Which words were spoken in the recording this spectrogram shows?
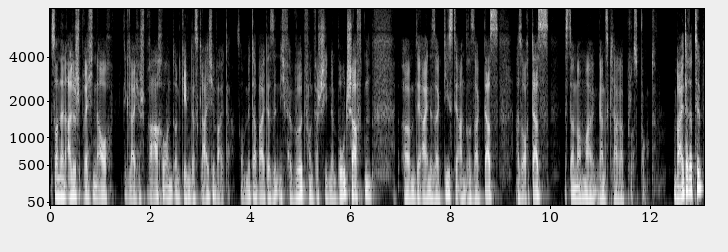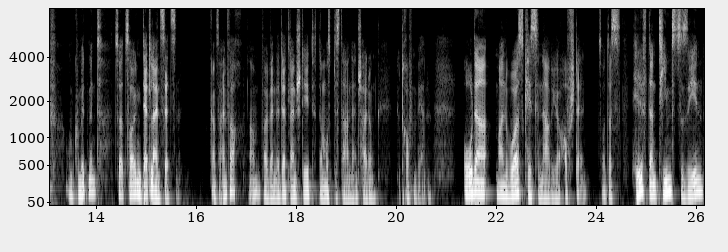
sondern alle sprechen auch die gleiche Sprache und, und geben das Gleiche weiter. So, Mitarbeiter sind nicht verwirrt von verschiedenen Botschaften. Ähm, der eine sagt dies, der andere sagt das. Also auch das ist dann nochmal ein ganz klarer Pluspunkt. Weiterer Tipp, um Commitment zu erzeugen, Deadlines setzen. Ganz einfach, weil wenn eine Deadline steht, dann muss bis dahin eine Entscheidung getroffen werden. Oder mal ein Worst-Case-Szenario aufstellen. So, das hilft dann Teams zu sehen,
